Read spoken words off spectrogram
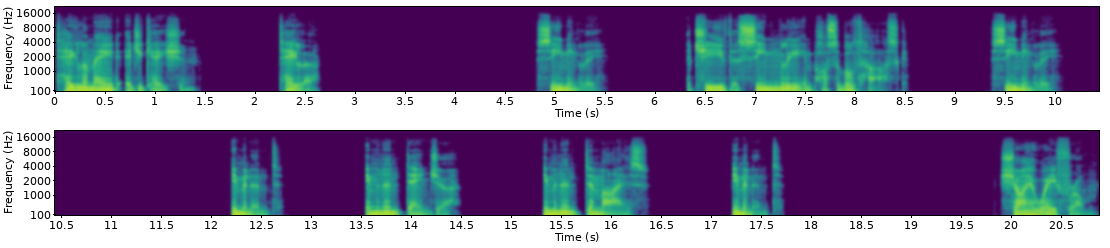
Tailor-made education. Tailor. Seemingly. Achieve the seemingly impossible task. Seemingly. Imminent. Imminent danger. Imminent demise. Imminent. Shy away from.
